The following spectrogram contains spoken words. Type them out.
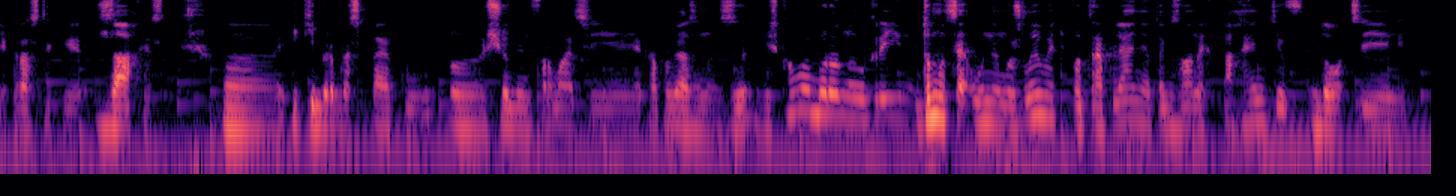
якраз таки захист е, і кібербезпеку е, щодо інформації, яка пов'язана з військовою обороною України. Тому це унеможливить потрапляння так званих агентів до цієї ліги.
